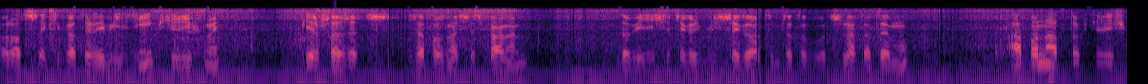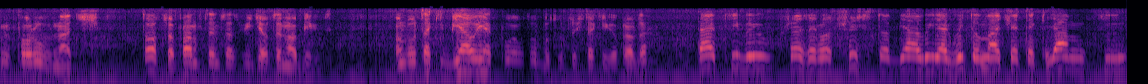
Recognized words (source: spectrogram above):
oraz z ekipa telewizji. Chcieliśmy pierwsza rzecz zapoznać się z Panem, dowiedzieć się czegoś bliższego o tym, co to było 3 lata temu. A ponadto chcieliśmy porównać to, co Pan w ten czas widział, ten obiekt. On był taki biały jak pół autobusu, coś takiego, prawda? Taki był przezroczysto biały, jak wy tu macie te klamki,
